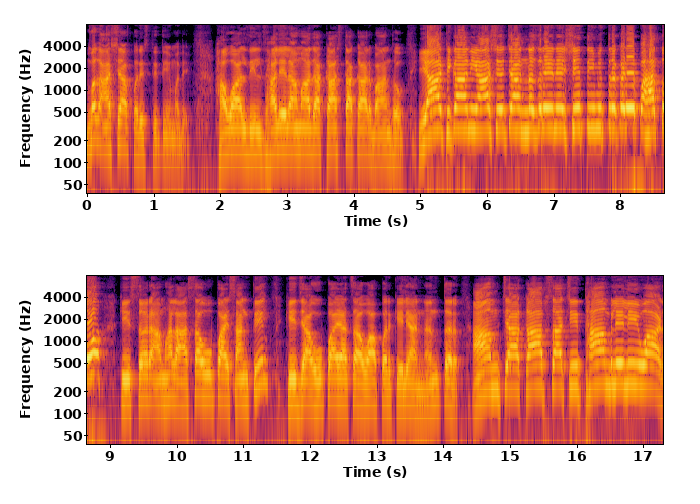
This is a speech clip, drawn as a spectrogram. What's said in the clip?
मग अशा परिस्थितीमध्ये हवालदिल झालेला माझा कास्ताकार बांधव. या ठिकाणी आशेच्या नजरेने शेती मित्रकडे पाहतो. की सर आम्हाला असा उपाय सांगतील की ज्या उपायाचा वापर केल्यानंतर आमच्या कापसाची थांबलेली वाढ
